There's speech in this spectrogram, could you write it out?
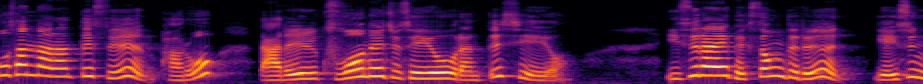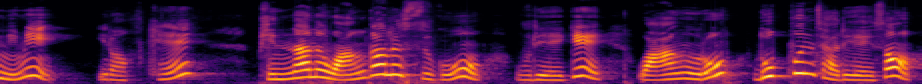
호산나란 뜻은 바로 나를 구원해 주세요 란 뜻이에요. 이스라엘 백성들은 예수님이 이렇게 빛나는 왕관을 쓰고 우리에게 왕으로 높은 자리에서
